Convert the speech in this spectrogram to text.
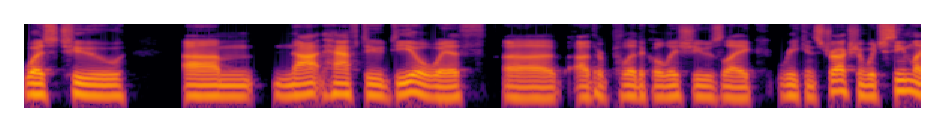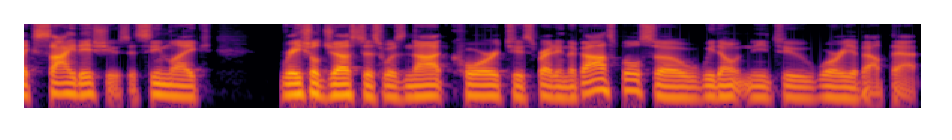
was to um, not have to deal with uh, other political issues like Reconstruction, which seemed like side issues. It seemed like racial justice was not core to spreading the gospel, so we don't need to worry about that.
